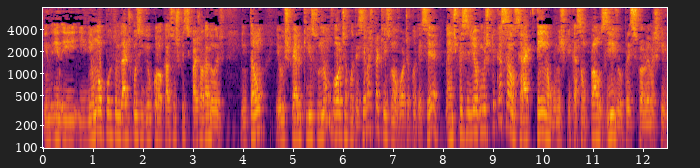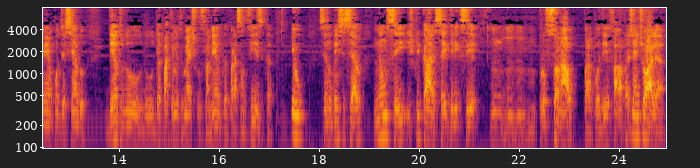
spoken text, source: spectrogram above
e, em uma oportunidade conseguiu colocar os seus principais jogadores. Então, eu espero que isso não volte a acontecer, mas para que isso não volte a acontecer, a gente precisa de alguma explicação. Será que tem alguma explicação plausível para esses problemas que vêm acontecendo dentro do, do departamento médico do Flamengo, preparação física? Eu sendo bem sincero, não sei explicar. Isso aí teria que ser um, um, um profissional para poder falar para a gente, olha,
